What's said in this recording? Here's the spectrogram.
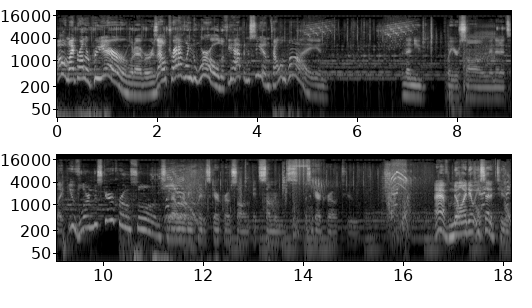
"Oh, my brother Pierre or whatever is out traveling the world. If you happen to see him, tell him hi." And and then you play your song, and then it's like, "You've learned the Scarecrow song." So now whenever you play the Scarecrow song, it summons a Scarecrow to. I have no idea what you said it to.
